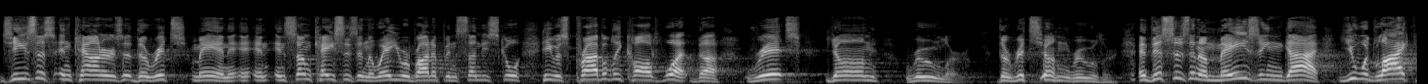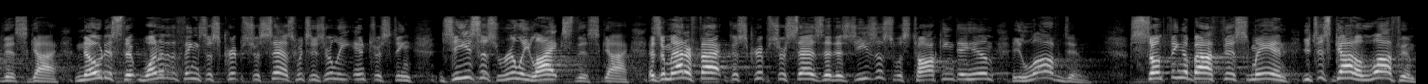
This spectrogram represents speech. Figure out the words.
Jesus encounters the rich man. In, in, some cases, in the way you were brought up in Sunday school, he was probably called what? The rich young ruler. The rich young ruler. And this is an amazing guy. You would like this guy. Notice that one of the things the scripture says, which is really interesting, Jesus really likes this guy. As a matter of fact, the scripture says that as Jesus was talking to him, he loved him. Something about this man, you just got to love him.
